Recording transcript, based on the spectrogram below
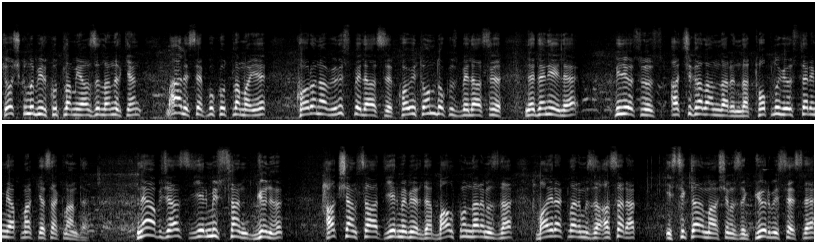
coşkulu bir kutlamaya hazırlanırken maalesef bu kutlamayı koronavirüs belası, Covid-19 belası nedeniyle biliyorsunuz açık alanlarında toplu gösterim yapmak yasaklandı. Ne yapacağız? 23 Nisan günü akşam saat 21'de balkonlarımızda bayraklarımızı asarak İstiklal Marşımızı gür bir sesle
